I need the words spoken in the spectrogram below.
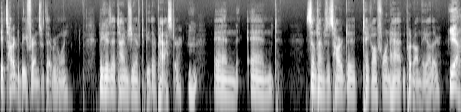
it's hard to be friends with everyone because at times you have to be their pastor, Mm-hmm. and and sometimes it's hard to take off one hat and put on the other. yeah.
